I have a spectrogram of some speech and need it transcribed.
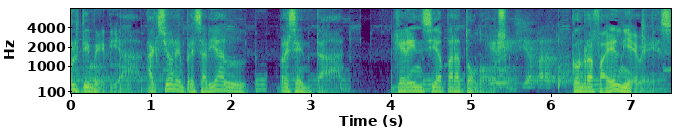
Multimedia, Acción Empresarial, presenta Gerencia para Todos. Con Rafael Nieves.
